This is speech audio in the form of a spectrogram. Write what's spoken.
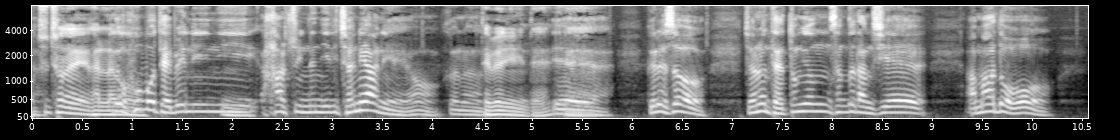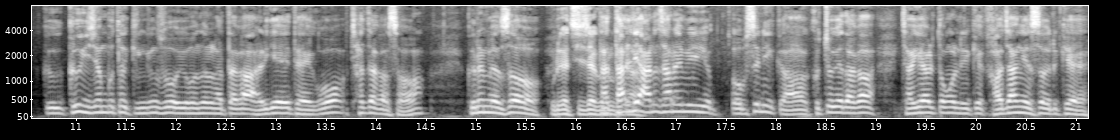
예. 추천해 그 달라고 후보 대변인이 할수 있는 일이 전혀 아니에요. 그거는 음. 대변인인데. 예, 예. 그래서 저는 대통령 선거 당시에 아마도 그, 그 이전부터 김경수 의원을 갖다가 알게 되고 찾아가서 그러면서 우리가 그룹이다. 달리 아는 사람이 없으니까 그쪽에다가 자기 활동을 이렇게 과장해서 이렇게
